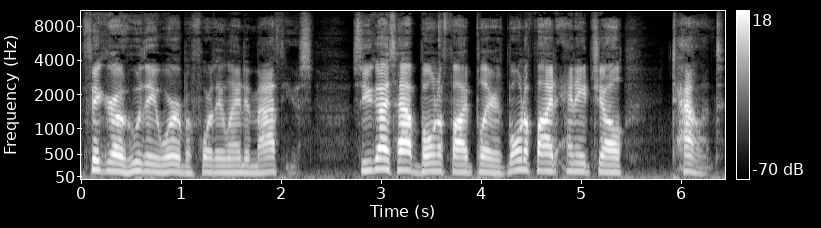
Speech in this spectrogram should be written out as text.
figure out who they were before they landed Matthews. So you guys have bona fide players, bona fide NHL talent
